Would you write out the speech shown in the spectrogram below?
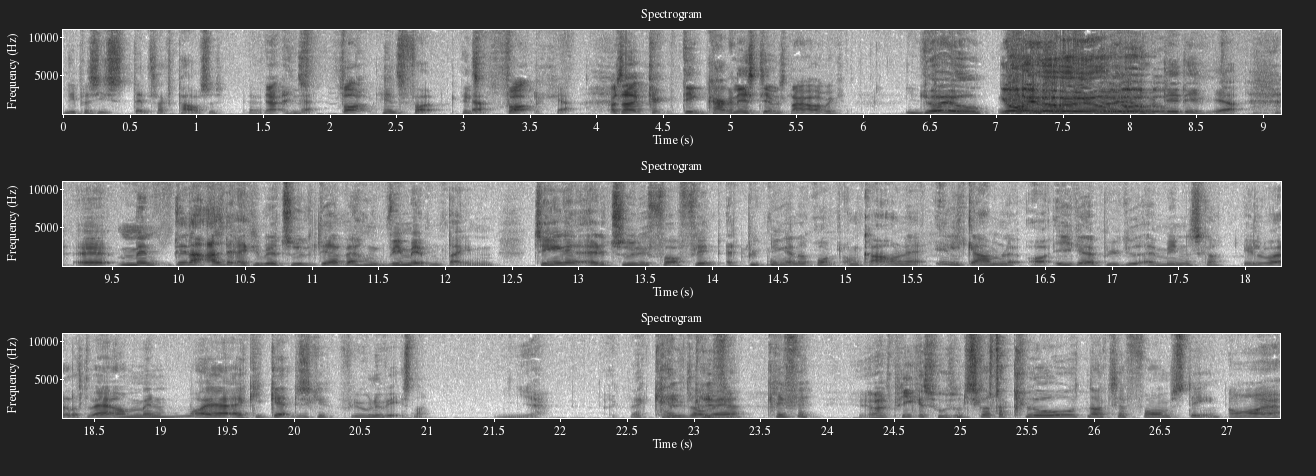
lige præcis den slags pause. Ja, hendes Ja. folk. Hendes folk. Hendes Ja. folk. Ja. Altså, det er Kaganesti, vi snakker om, ikke? Jo, jo. Jo, jo, jo, jo, jo. Det er det, ja. Øh, men det, der aldrig rigtig bliver tydeligt, det er, hvad hun vil med dem derinde. Til gengæld er det tydeligt for Flint, at bygningerne rundt om graven er elgamle og ikke er bygget af mennesker, elver eller dværge, men hvor er af gigantiske flyvende væsener. Ja. Hvad kan det dog være? Griffe. Og Pegasus. Men de skal også være kloge nok til at forme sten. Åh oh, ja.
